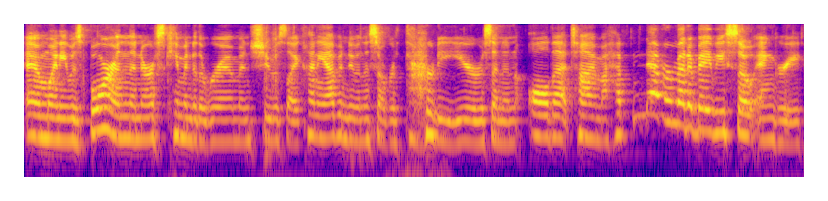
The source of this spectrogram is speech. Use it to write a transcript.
And when he was born, the nurse came into the room and she was like, Honey, I've been doing this over 30 years. And in all that time, I have never met a baby so angry,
